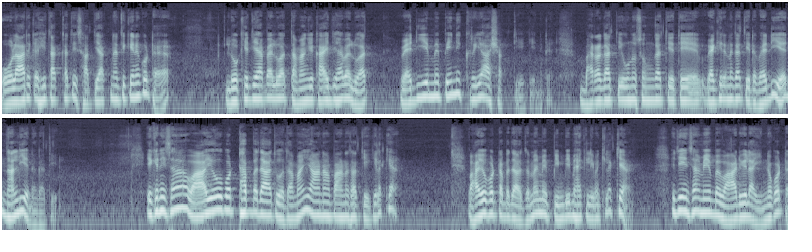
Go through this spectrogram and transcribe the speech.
ඕලාරික හිතක් ඇති සතියක් නැති කෙනෙකුට ලෝකෙ දිහා බැලුවත් Tamange කය දිහා බැලුවත් වැඩියෙන්ම පේන්නේ ක්‍රියාශක්තිය කියන එක. බරගතිය උණුසුම් ගතිය තේ වැగిරෙන ගතියට වැඩිය නලියන ගතිය. ඒක නිසා වායෝ පොට්ටබ්බ ධාතුව තමයි ආනාපාන සතිය කියලා කියන්නේ. වායෝ පොට්ටබ්බ ධාතුව තමයි මේ පිම්බීම හැකිලිම කියලා කියන්නේ. ඒ නිසා මේ වාඩි වෙලා ඉන්නකොට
